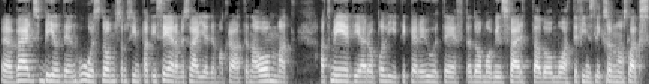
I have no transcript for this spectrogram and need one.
eh, världsbilden hos de som sympatiserar med Sverigedemokraterna om att, att medier och politiker är ute efter dem och vill svärta dem och att det finns liksom någon slags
